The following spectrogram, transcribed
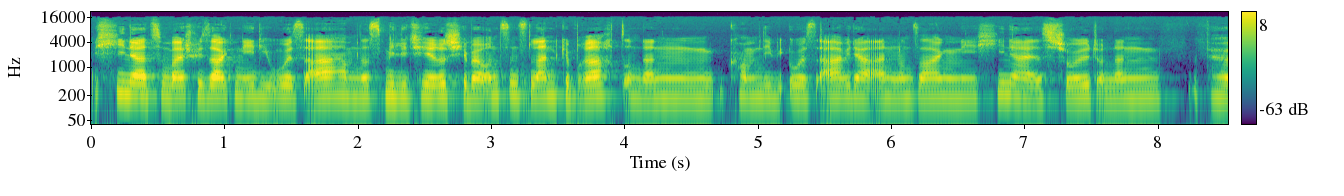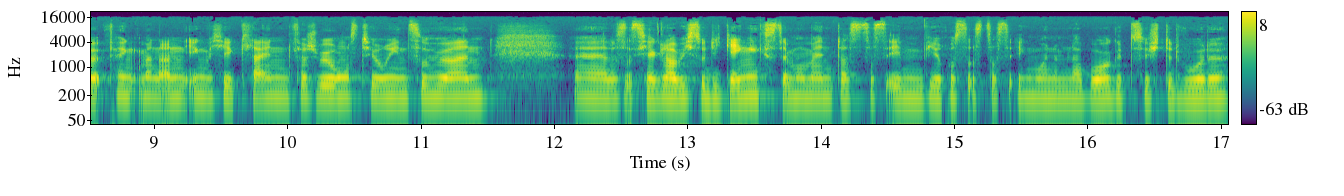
China zum Beispiel sagt, nee, die USA haben das militärisch hier bei uns ins Land gebracht und dann kommen die USA wieder an und sagen, nee, China ist schuld und dann fängt man an, irgendwelche kleinen Verschwörungstheorien zu hören. Äh, das ist ja, glaube ich, so die gängigste im Moment, dass das eben ein Virus ist, das irgendwo in einem Labor gezüchtet wurde.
